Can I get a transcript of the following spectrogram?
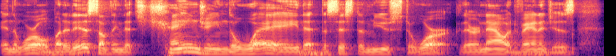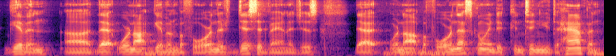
in the world, but it is something that's changing the way that the system used to work. There are now advantages given uh, that were not given before, and there's disadvantages that were not before, and that's going to continue to happen.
